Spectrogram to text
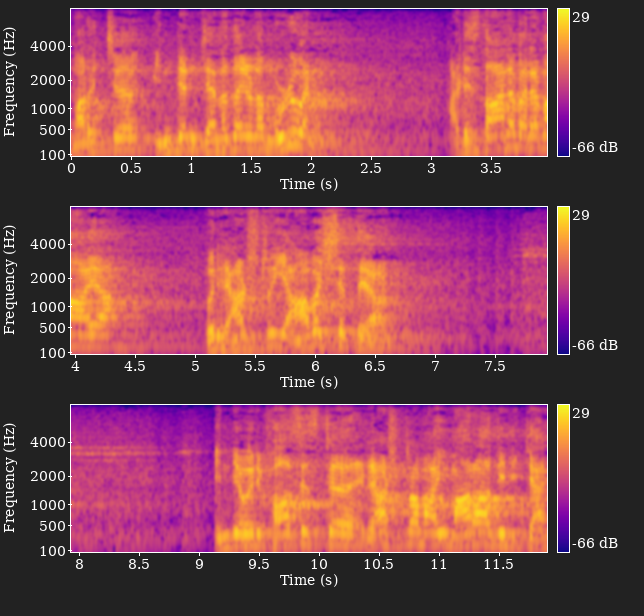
മറിച്ച് ഇന്ത്യൻ ജനതയുടെ മുഴുവൻ അടിസ്ഥാനപരമായ ഒരു രാഷ്ട്രീയ ആവശ്യത്തെയാണ്. ഇന്ത്യ ഒരു ഫാസിസ്റ്റ് രാഷ്ട്രമായി മാറാതിരിക്കാൻ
